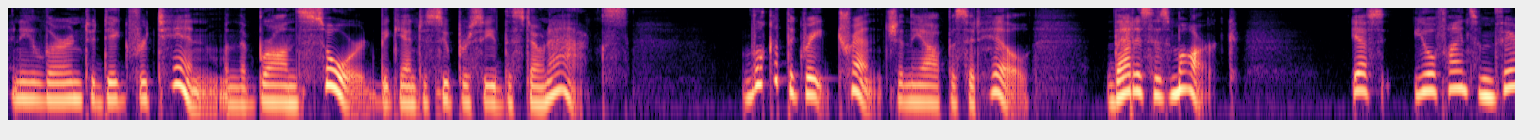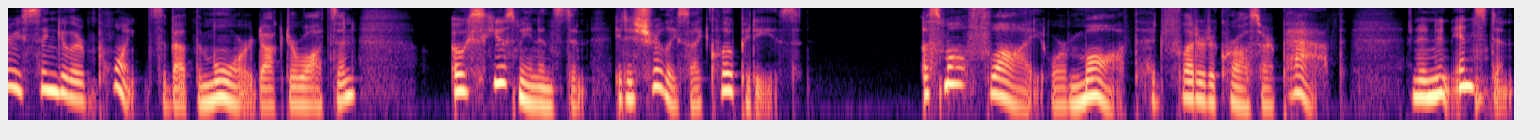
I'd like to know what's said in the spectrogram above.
and he learned to dig for tin when the bronze sword began to supersede the stone axe. Look at the great trench in the opposite hill. That is his mark. Yes, you'll find some very singular points about the moor, Dr. Watson, Oh, excuse me an instant. It is surely Cyclopides. A small fly or moth had fluttered across our path, and in an instant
